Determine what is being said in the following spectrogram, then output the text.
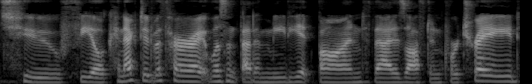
to feel connected with her. It wasn't that immediate bond that is often portrayed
